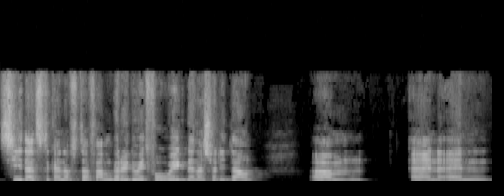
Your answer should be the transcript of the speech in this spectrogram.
see that's the kind of stuff i'm going to do it for a week then i shut it down um, and and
